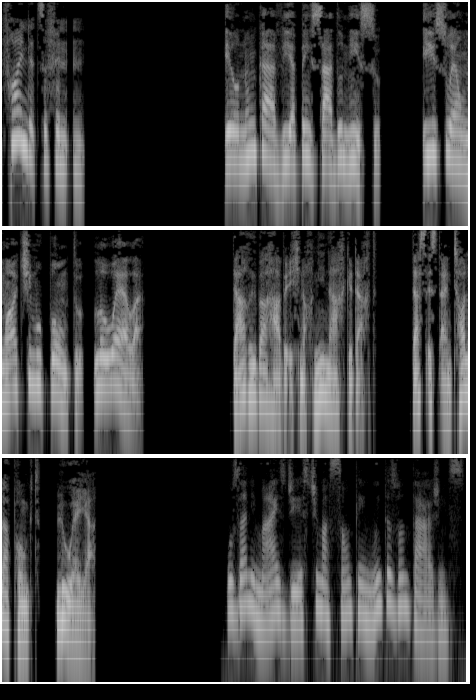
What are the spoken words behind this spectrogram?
Freunde zu finden. Eu nunca havia pensado nisso. Isso é um ótimo ponto, Louella. Darüber habe ich noch nie nachgedacht. Das ist ein toller Punkt, Lueya. Os animais de estimação têm muitas vantagens.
